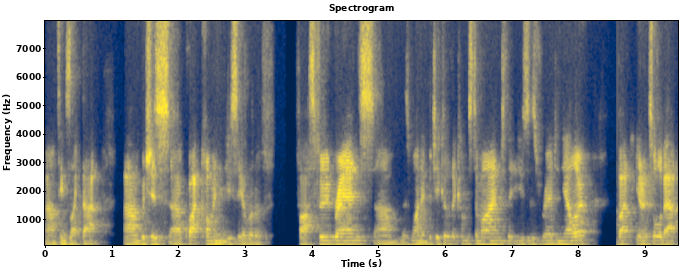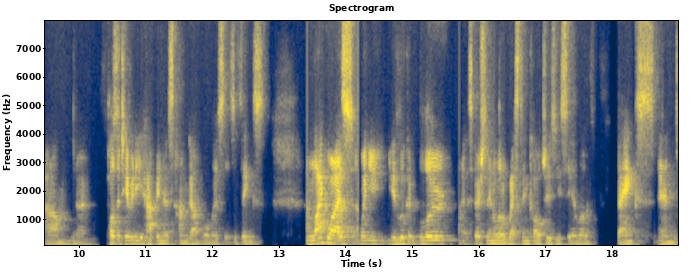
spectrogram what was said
um, things like that, um, which is uh, quite common. You see a lot of fast food brands. Um, there's one in particular that comes to mind that uses red and yellow. But you know, it's all about um, you know positivity, happiness, hunger, all those sorts of things. And likewise, when you, you look at blue, especially in a lot of Western cultures, you see a lot of banks and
